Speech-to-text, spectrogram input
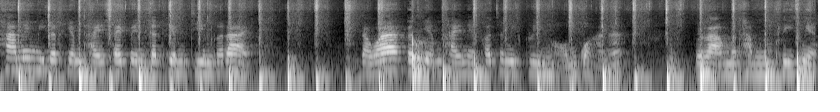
ถ้าไม่มีกระเทียมไทยใช้เป็นกระเทียมจีนก็ได้ แต่ว่ากระเทียมไทยเนี่ยเขาจะมีกลิ่นหอมกว่านะ เวลาเอามาทำน้ำพริกเนี่ย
